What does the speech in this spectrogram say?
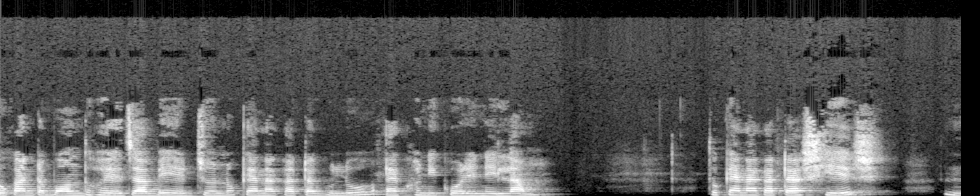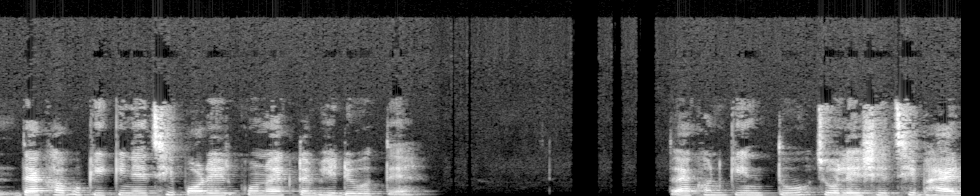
দোকানটা বন্ধ হয়ে যাবে, এর জন্য কেনাকাটাগুলো এখনই করে নিলাম। তো কেনাকাটা শেষ, দেখাবো কি কিনেছি পরের কোনো একটা ভিডিওতে। তো এখন কিন্তু চলে এসেছি ভাইয়ের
